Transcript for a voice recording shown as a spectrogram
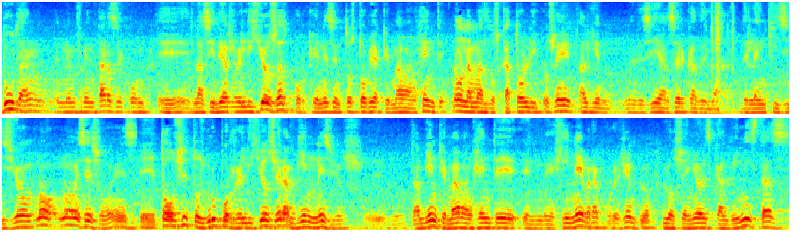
dudan en enfrentarse con eh, las ideas religiosas, porque en ese entonces todavía quemaban gente, no nada más los católicos, ¿eh? alguien me decía acerca de la, de la Inquisición, no, no es eso, es, eh, todos estos grupos religiosos eran bien necios, también quemaban gente en Ginebra, por ejemplo, los señores calvinistas,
